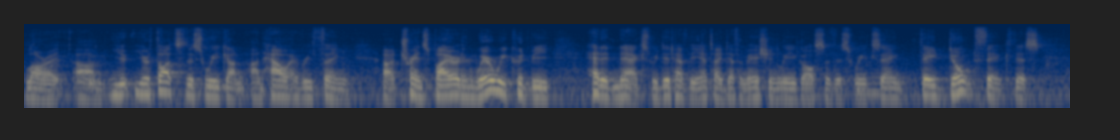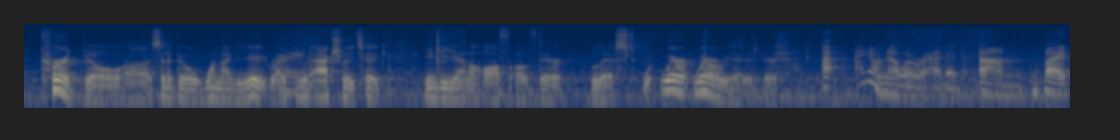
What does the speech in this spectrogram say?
Laura. Um, y- your thoughts this week on, on how everything uh, transpired and where we could be headed next. We did have the Anti Defamation League also this week saying they don't think this current bill, uh, Senate Bill 198, right, Right. would actually take Indiana off of their list. Wh- Where, where are we headed here? I, don't know where we're headed. Um, but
